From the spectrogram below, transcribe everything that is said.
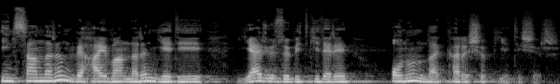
insanların ve hayvanların yediği yeryüzü bitkileri onunla karışıp yetişir.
